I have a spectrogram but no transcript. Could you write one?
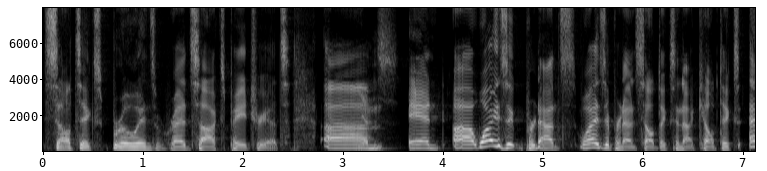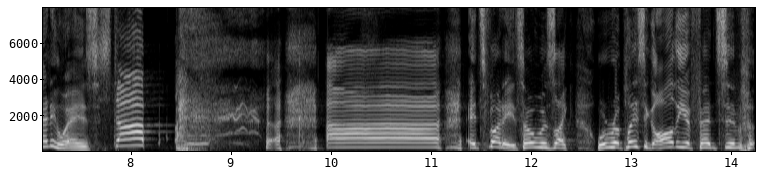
Celtics, Bruins, Red Sox, Patriots. Um, Yes. And uh, why is it pronounced why is it pronounced Celtics and not Celtics? Anyways, stop uh, it's funny. So it was like we're replacing all the offensive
